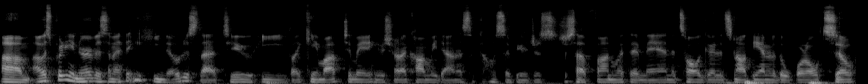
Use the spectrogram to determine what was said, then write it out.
Um, I was pretty nervous, and I think he noticed that too. He like came up to me and he was trying to calm me down. It's like, "Oh, Safir, just just have fun with it, man. It's all good. It's not the end of the world." So,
